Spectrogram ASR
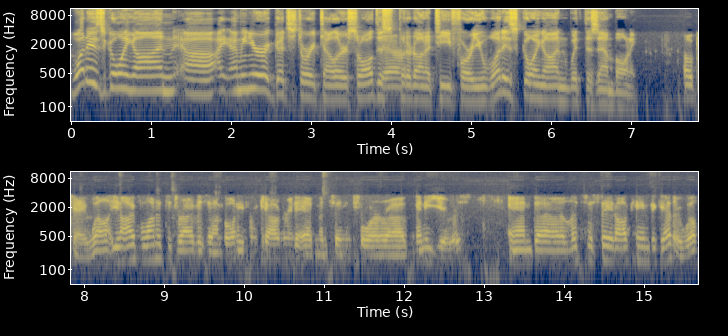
what is going on? Uh, I, I, mean, you're a good storyteller, so I'll just yeah. put it on a tee for you. What is going on with the Zamboni? Okay, well, you know, I've wanted to drive a Zamboni from Calgary to Edmonton for uh, many years. And uh, let's just say it all came together. Wilf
